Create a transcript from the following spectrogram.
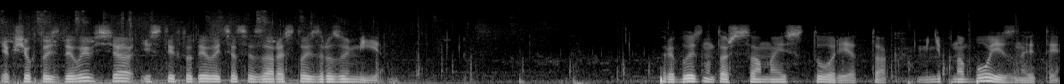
Якщо хтось дивився, із тих, хто дивиться це зараз, той зрозуміє. Приблизно та ж сама історія. Так, мені б набої знайти.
